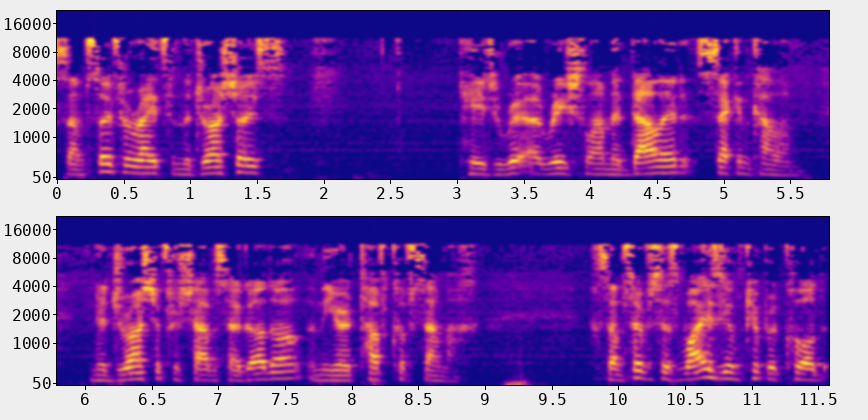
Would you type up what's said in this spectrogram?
Chassam Sofer writes in the Drashos, page uh, Reish Lamed Daled, second column, in a drasha for Shabbos Hagadol in the year Tavkuf Samach. Chassam Sofer says, why is Yom Kippur called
